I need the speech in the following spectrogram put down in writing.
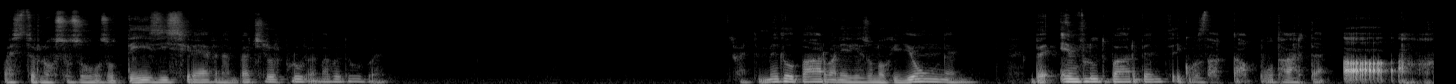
Wat er nog zo, zo, zo thesis schrijven en bachelorproef en dat gedoe bij. Zo in het middelbaar, wanneer je zo nog jong en beïnvloedbaar bent. Ik was dat kapot hard. Hè. Ah.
